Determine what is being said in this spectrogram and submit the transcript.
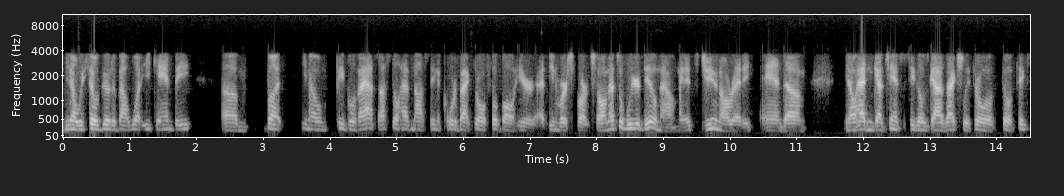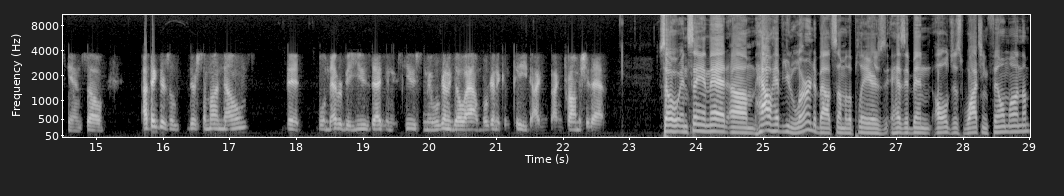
you know we feel good about what he can be. Um, but you know, people have asked. I still have not seen a quarterback throw a football here at the University of Arkansas, and that's a weird deal now. I mean, it's June already, and um, you know, hadn't got a chance to see those guys actually throw a throw a pigskin. So, I think there's a there's some unknowns that will never be used as an excuse. I mean, we're going to go out and we're going to compete. I, I can promise you that. So, in saying that, um, how have you learned about some of the players? Has it been all just watching film on them?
